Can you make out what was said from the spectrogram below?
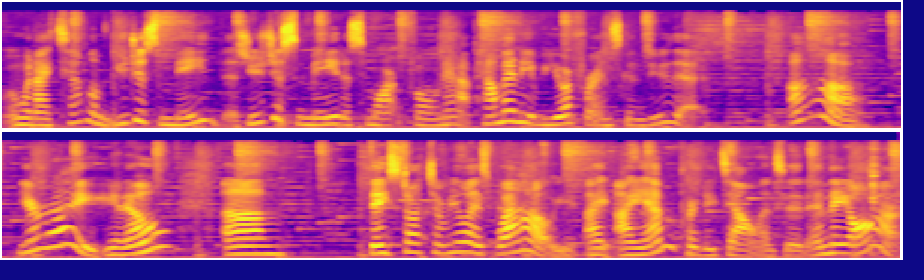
When I tell them, you just made this, you just made a smartphone app, how many of your friends can do that? Ah, you're right, you know? Um, they start to realize, wow, I, I am pretty talented, and they are.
